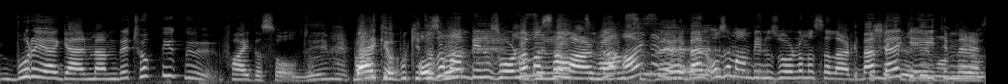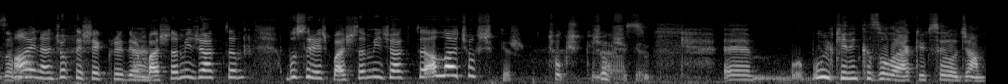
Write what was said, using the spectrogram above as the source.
buraya gelmemde çok büyük bir faydası oldu. Değil mi? Belki, de bu o kitabı zaman beni zorlamasalardı, aynen size, öyle. Ben e, o zaman beni zorlamasalardı, ben teşekkür belki eğitimlere, o aynen çok teşekkür ediyorum. Evet. Başlamayacaktım. Bu süreç başlamayacaktı. Allah'a çok şükür. Çok şükür. Çok şükür. Ee, bu, bu ülkenin kızı olarak Yüksel Hocam,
